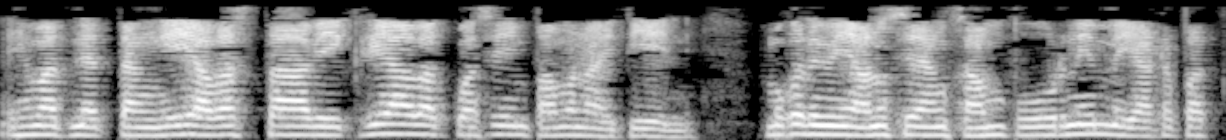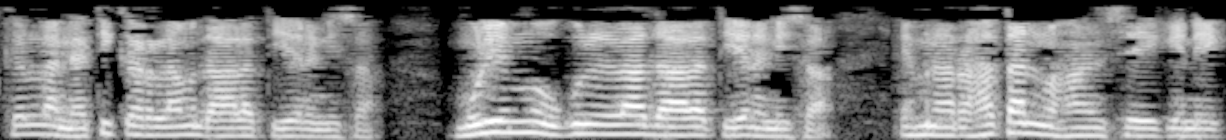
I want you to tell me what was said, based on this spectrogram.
එහෙමත් නැත්නම් ඒ අවස්ථාවේ ක්‍රියාවක් වශයෙන් පමණයි තියෙන්නේ. මොකද මේ අනුසයන් සම්පූර්ණයෙන්ම යටපත් කරලා නැති කරලම දාලා තියෙන නිසා. මුලින්ම උගුල්ලා දාලා තියෙන නිසා. එහෙමනම් රහතන් වහන්සේ කෙනෙක්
